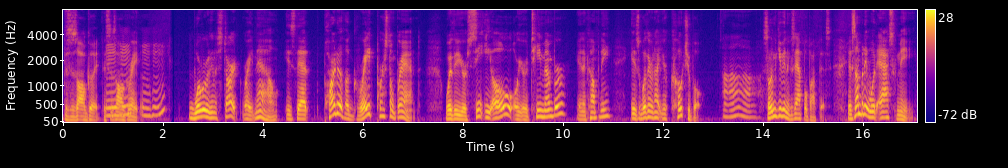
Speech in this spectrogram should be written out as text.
this is all good this is all mm-hmm, great. Mm-hmm. where we're going to start right now is that part of a great personal brand whether you're ceo or you're a team member in a company is whether or not you're coachable Ah. so let me give you an example about this if somebody would ask me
